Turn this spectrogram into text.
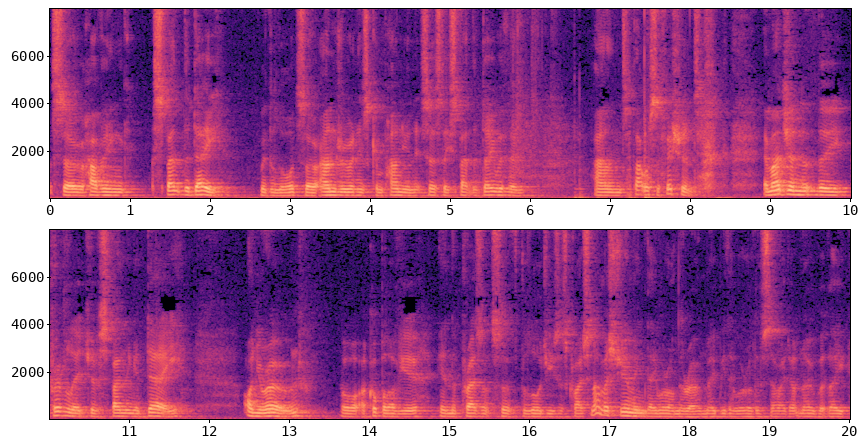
So having spent the day with the Lord. So Andrew and his companion, it says they spent the day with him, and that was sufficient. Imagine the privilege of spending a day on your own, or a couple of you, in the presence of the Lord Jesus Christ. And I'm assuming they were on their own, maybe there were others, so I don't know, but they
